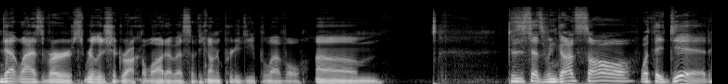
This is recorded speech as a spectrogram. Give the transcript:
that last verse really should rock a lot of us, I think, on a pretty deep level. Um, because it says, when God saw what they did,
